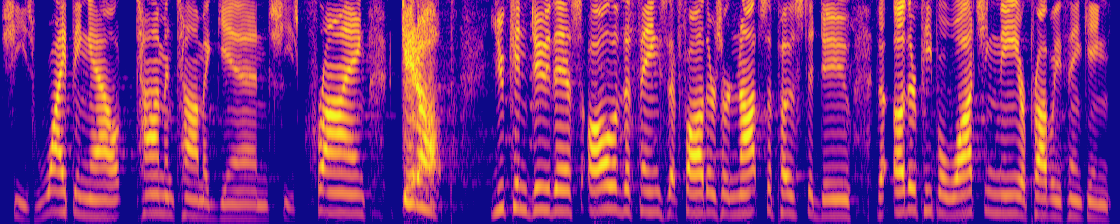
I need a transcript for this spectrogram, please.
She's wiping out time and time again. She's crying, Get up! You can do this. All of the things that fathers are not supposed to do. The other people watching me are probably thinking,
